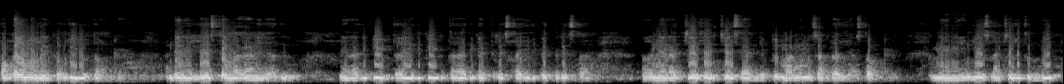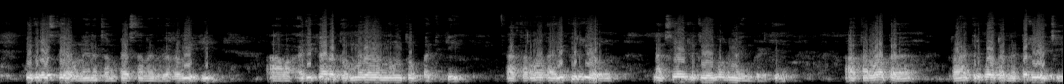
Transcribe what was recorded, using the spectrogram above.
పొంగల మళ్ళీ కబుర్లు చెబుతూ ఉంటాడు. అంటే నేను లేస్తే మగాని కాదు నేను అది పీకుతా ఇది పీకుతా అది కత్తిరిస్తా ఇది కత్తిరిస్తా. నేను అది చేసే చేసా అని చెప్పి మనల్ని శబ్దాలు చేస్తూ ఉంటాడు నేను ఏం చేసినా చెల్లుతుంది ఎదురొస్తే ఎవరైనా చంపేస్తానని విర్రవీగి ఆ అధికార దుర్మదనంతో బతికి ఆ తర్వాత అలిపిరిలో నక్సలైట్లు జయమోహన్ పెడితే ఆ తర్వాత రాత్రిపూట నిద్రలేచి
